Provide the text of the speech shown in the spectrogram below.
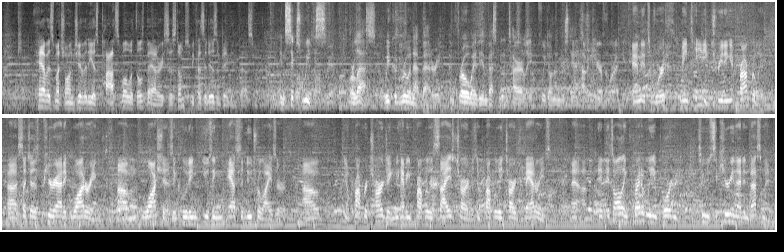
have as much longevity as possible with those battery systems because it is a big investment. In six weeks or less, we could ruin that battery and throw away the investment entirely if we don't understand how to care for it. And it's worth maintaining, treating it properly, uh, such as periodic watering, um, washes, including using acid neutralizer, uh, you know, proper charging, having properly sized charges and properly charged batteries. Uh, it, it's all incredibly important to securing that investment.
